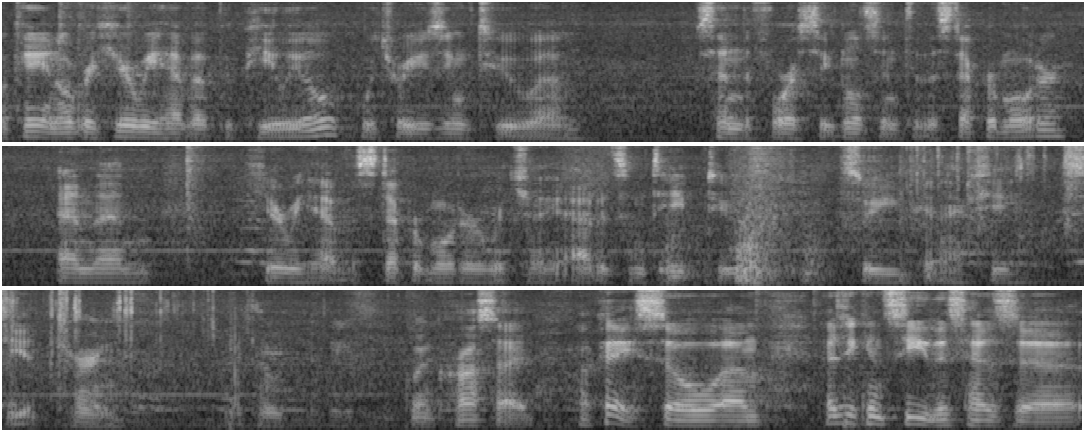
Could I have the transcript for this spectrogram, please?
Okay, and over here we have a Papilio, which we're using to um, send the four signals into the stepper motor and then here we have the stepper motor which I added some tape to so you can actually see it turn without going cross-eyed. Okay, so um, as you can see this has a,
